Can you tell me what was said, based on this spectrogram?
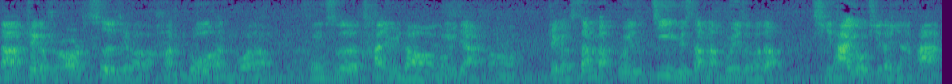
那这个时候刺激了很多很多的公司参与到《龙与地下城》这个三板规则基于三板规则的其他游戏的研发。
